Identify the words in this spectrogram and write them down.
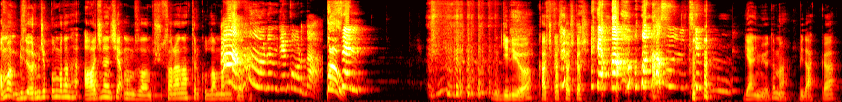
Ama biz örümcek bulmadan acilen şey yapmamız lazım. Şu sarı anahtarı kullanmamız lazım. Örümcek orada. Sen Geliyor. Kaç kaç kaç kaç. nasıl bir tip? Gelmiyor değil mi? Bir dakika.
